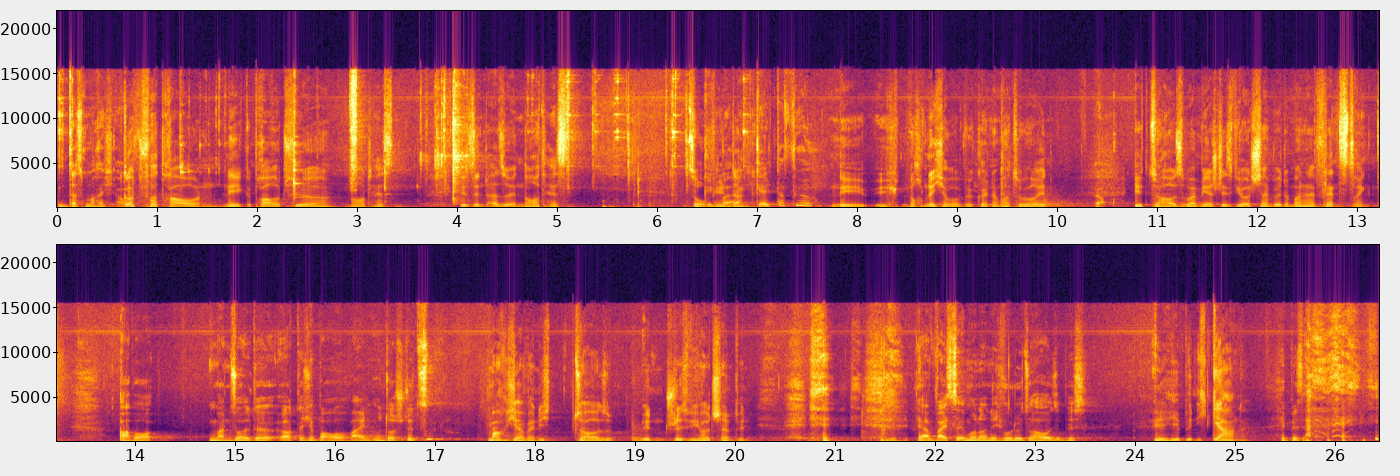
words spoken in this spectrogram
Das mache ich auch. Gottvertrauen, nee, gebraut für Nordhessen. Wir sind also in Nordhessen. So, Kriegen vielen wir Dank. Geld dafür? Nee, ich noch nicht, aber wir können ja mal drüber reden. Ja. Zu Hause bei mir in Schleswig-Holstein würde man halt Flens trinken. Aber man sollte örtliche Brauereien unterstützen. Mache ich ja, wenn ich zu Hause in Schleswig-Holstein bin. Ja, weißt du immer noch nicht, wo du zu Hause bist. Ja, Hier bin ich gerne. Hier bist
